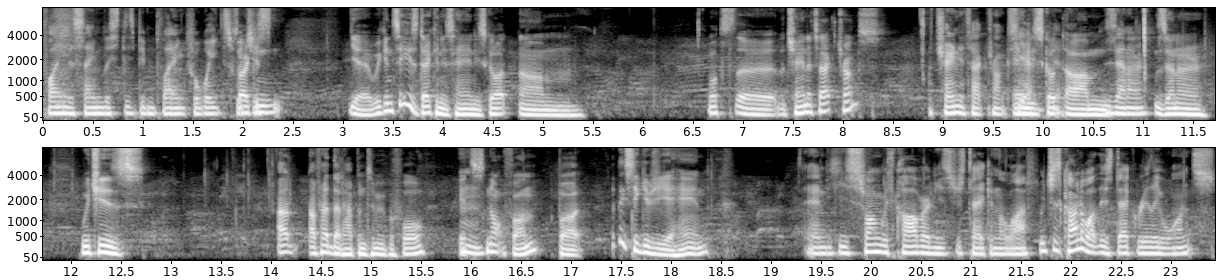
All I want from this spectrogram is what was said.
playing the same list he's been playing for weeks, So which is can, yeah, we can see his deck in his hand. He's got um, what's the the chain attack Trunks? Chain attack trunks. And yeah, he's got yeah. um Zeno. Zeno, which is I, I've had that happen to me before. It's Hmm. not fun, but at least he gives you a hand. and he's swung with Carver and he's just taken the life, which is kind of what this deck really wants.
